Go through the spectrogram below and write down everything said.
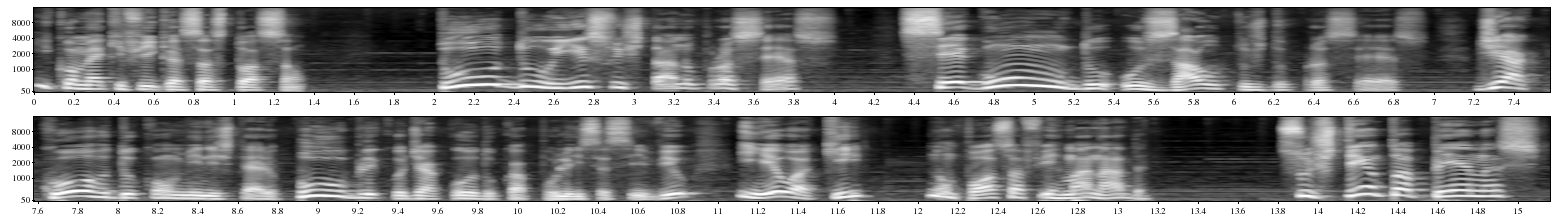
E como é que fica essa situação? Tudo isso está no processo. Segundo os autos do processo, de acordo com o Ministério Público, de acordo com a Polícia Civil, e eu aqui não posso afirmar nada. Sustento apenas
